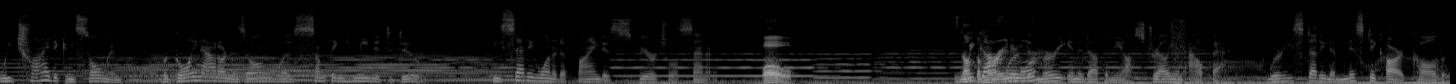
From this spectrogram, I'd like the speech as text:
We tried to console him, but going out on his own was something he needed to do. He said he wanted to find his spiritual center. Whoa. He's not we the got Murray word anymore? that Murray ended up in the Australian outback, where he studied a mystic art called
